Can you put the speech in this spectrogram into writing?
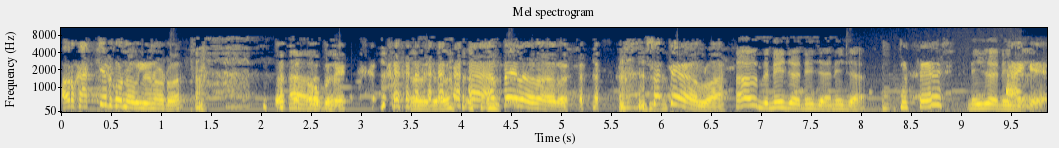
ಅವ್ರು ಕಚ್ಚಿ ಇಟ್ಕೊಂಡು ಹೋಗ್ಲಿ ನೋಡುವ. ಒಬ್ಬನೇ. ಅಂತ ಹೇಳೋದು ಅವರು. ಸತ್ಯವೇ ಅಲ್ವಾ? ಹೌದು ನಿಜ ನಿಜ ನಿಜ. ನಿಜ ನಿಜ.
